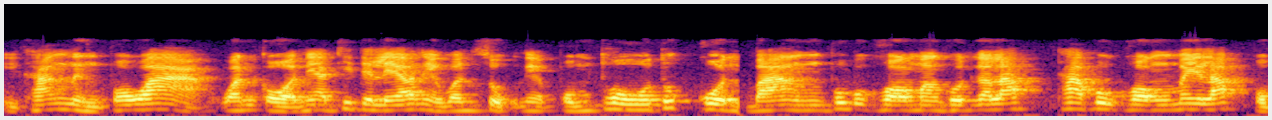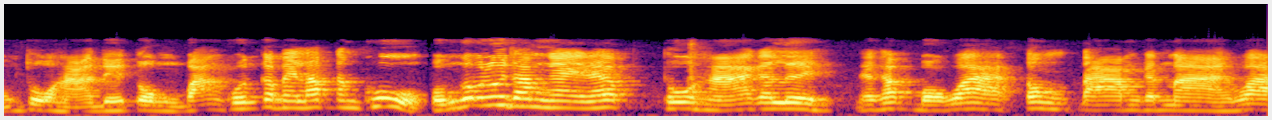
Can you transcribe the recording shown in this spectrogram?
อีกครั้งหนึ่ง เพราะว่าวันก่อนเนี่ยที่ที่แล้วเนี่ยวันศุกร์เนี่ยผมโทรทุุกคนบางผู้ปกครองบางคนก็รับ ถ้าผู้ปกครองไม่รับผมโทรหาโดยตรง บางคนก็ไม่รับทั้งคู่ ผมก็ไม่รู้ทำไงนะครับ โทรหากันเลยนะครับ บอกว่าต้องตามกันมาว่า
